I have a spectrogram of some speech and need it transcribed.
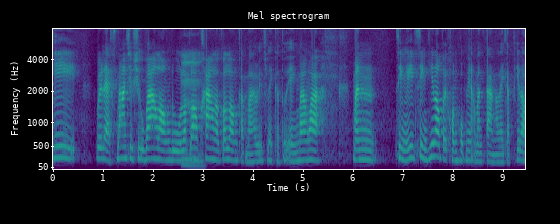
ที่ รีแลกซ์บ้างชิลๆบ้างลองดูอืมรอบๆข้างแล้วก็ลองกลับมา reflect กับตัวเองบ้างว่า มันสิ่งที่สิ่งที่เราไปค้นพบเนี่ยมันต่างอะไรกับที่เรา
